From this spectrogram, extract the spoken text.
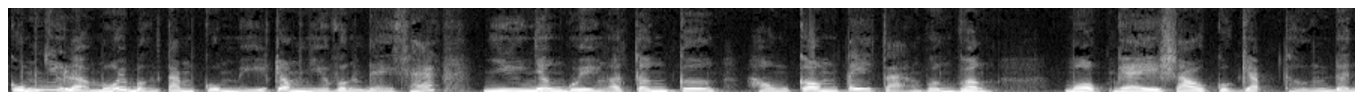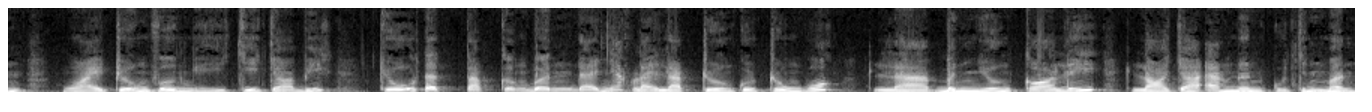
cũng như là mối bận tâm của Mỹ trong nhiều vấn đề khác như nhân quyền ở Tân Cương, Hồng Kông, Tây Tạng vân vân. Một ngày sau cuộc gặp thượng đỉnh, Ngoại trưởng Vương Nghị chỉ cho biết Chủ tịch Tập Cận Bình đã nhắc lại lập trường của Trung Quốc là Bình Nhưỡng có lý lo cho an ninh của chính mình.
